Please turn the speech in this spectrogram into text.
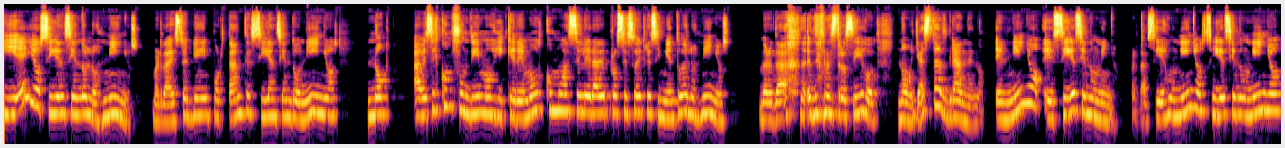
y ellos siguen siendo los niños. ¿verdad? Esto es bien importante, siguen siendo niños, no, a veces confundimos y queremos como acelerar el proceso de crecimiento de los niños, ¿verdad? De nuestros hijos. No, ya estás grande, ¿no? El niño eh, sigue siendo un niño, ¿verdad? Si es un niño, sigue siendo un niño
